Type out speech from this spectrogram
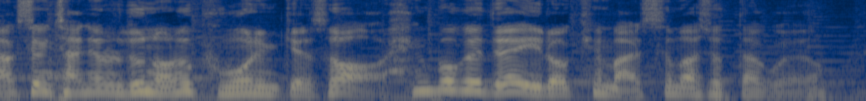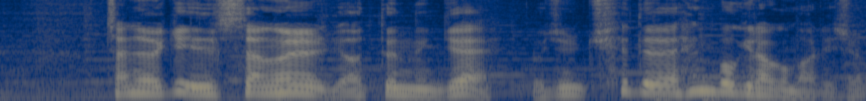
대학생 자녀를 둔 어느 부모님께서 행복에 대해 이렇게 말씀하셨다고 해요. 자녀에게 일상을 엿듣는 게 요즘 최대의 행복이라고 말이죠.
